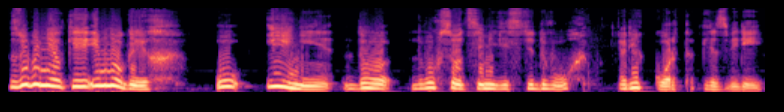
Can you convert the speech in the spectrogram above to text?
Зубы мелкие и много их, у инии до 272, рекорд для зверей.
